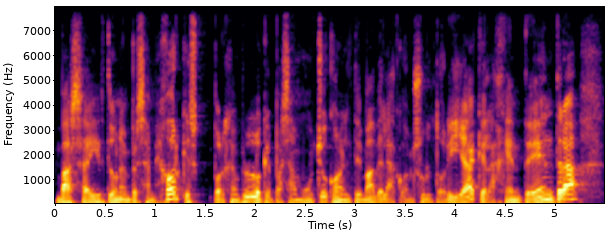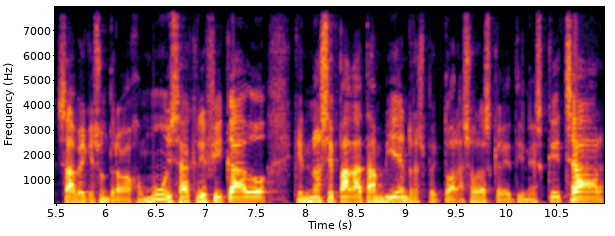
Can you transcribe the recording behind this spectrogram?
vas a irte a una empresa mejor, que es, por ejemplo, lo que pasa mucho con el tema de la consultoría, que la gente entra, sabe que es un trabajo muy sacrificado, que no se paga tan bien respecto a las horas que le tienes que echar,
